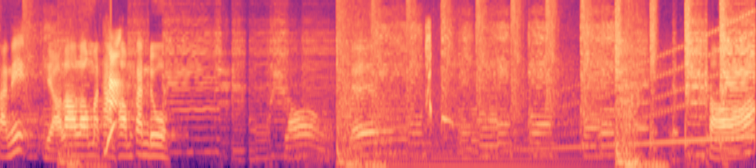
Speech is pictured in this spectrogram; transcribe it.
ตอนนี้เดี๋ยวเราลองมาทำพร้อมกันดูลงหนึ่ง สอง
